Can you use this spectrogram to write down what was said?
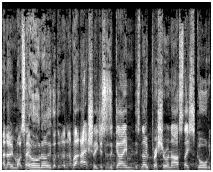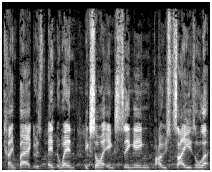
I know you might say, "Oh no, they got," the, but actually, just as a game, there's no pressure on us. They scored, we came back. It was end to end, exciting, singing, post saves, all that.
